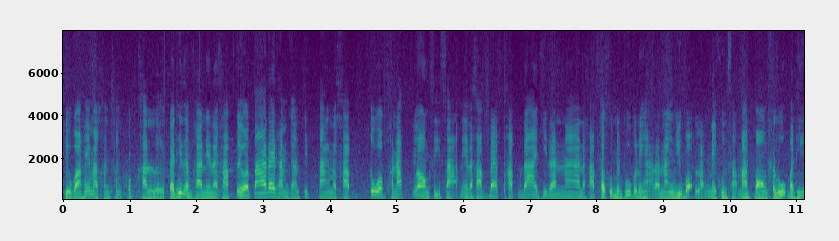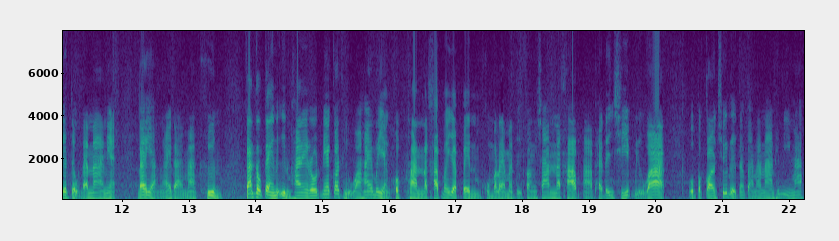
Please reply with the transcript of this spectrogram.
ถือว่าให้มาค่อนข้างครบครันเลย และที่สำคัญเนี่ยนะครับโตโยต้าได้ทำการติดตั้งนะครับ ตัวพนักรองศีรษะเนี่ยนะครับ แบบพับได้ที่ด้านหน้านะครับ ถ้าคุณเป็นผู้บริหารแล้วนั่งอยู่เบาะหลังเนี่ยคุณสามารถมองทะลุมาที่กระจกด้านหน้าเนี่ยได้อย่างง่ายดายมากขึ้น การตกแต่งอื่นๆภายในรถเนี่ยก็ถือว่าให้มาอย่างครบครันนะครับ ไม่ว่าจะเป็นพวงมาลัยมัลติฟังก์ชันนะครับอ่า paddle shift หรือว่า อุปกรณ์ช่วยเหลือต่างๆนานาที่มีมาก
